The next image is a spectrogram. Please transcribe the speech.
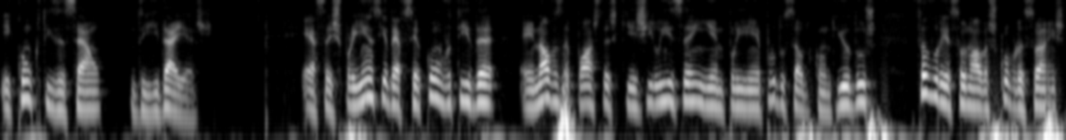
e concretização de ideias. Essa experiência deve ser convertida em novas apostas que agilizem e ampliem a produção de conteúdos, favoreçam novas colaborações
